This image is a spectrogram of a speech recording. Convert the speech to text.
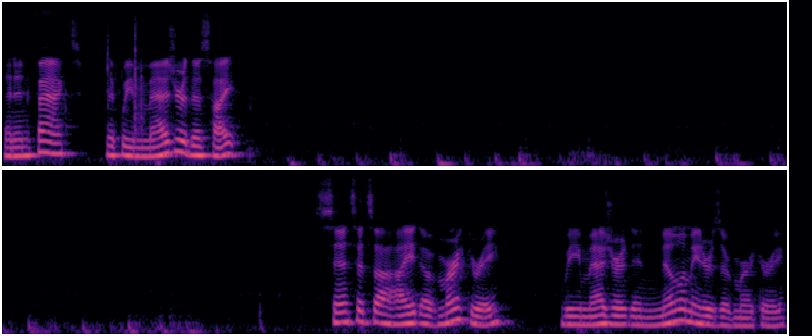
And in fact, if we measure this height, Since it's a height of mercury, we measure it in millimeters of mercury.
